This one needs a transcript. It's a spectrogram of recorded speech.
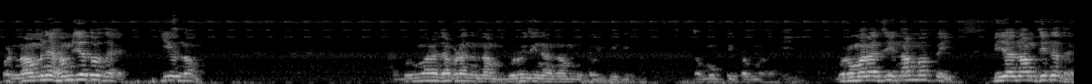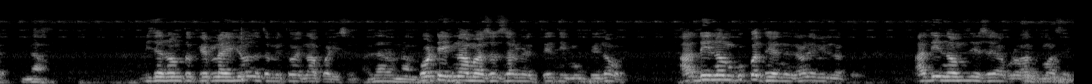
પણ નામને સમજે તો થાય. કયું નામ? આ ગુરુ મહારાજ આપણાને નામ ગુરુજીના નામની ભક્તિ તો મુક્તિ પગમાં ગુરુ મહારાજજી નામ આપે. બીજા નામથી ન થાય ના. બીજા નામ તો કેટલાય લ્યો ને તમે તોય ના પાડી શકો. હજારો નામ. કોટિક નામ આ સંસારને તેથી મુક્તિ ન હોય. આદિ નામ ગુપ્ત છે ને જાણે બી લખો આદિ નામ જે છે આપણો આત્મા છે.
